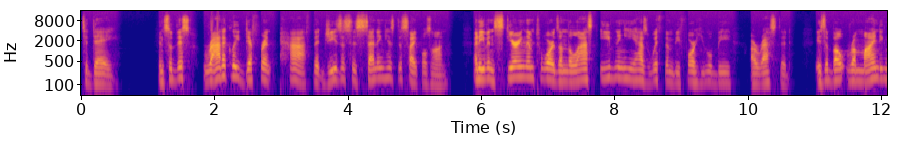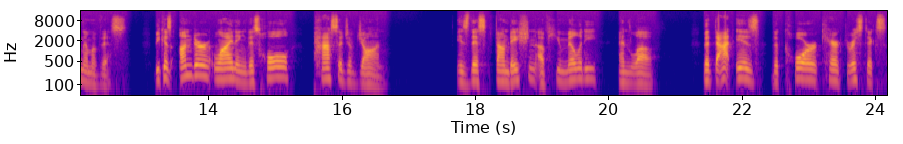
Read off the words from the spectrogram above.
today. And so, this radically different path that Jesus is setting his disciples on, and even steering them towards on the last evening he has with them before he will be arrested, is about reminding them of this. Because underlining this whole passage of John is this foundation of humility and love. That that is the core characteristics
